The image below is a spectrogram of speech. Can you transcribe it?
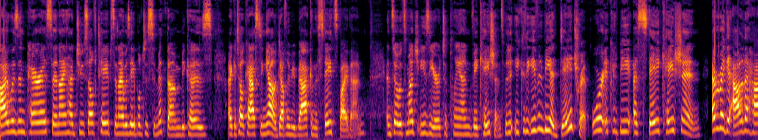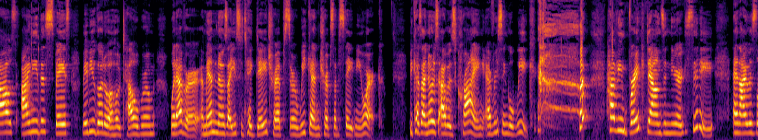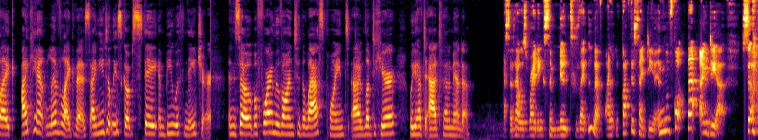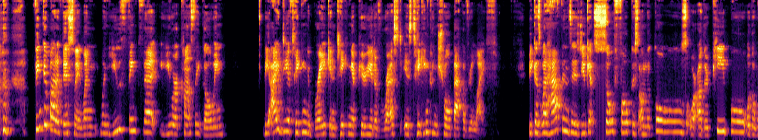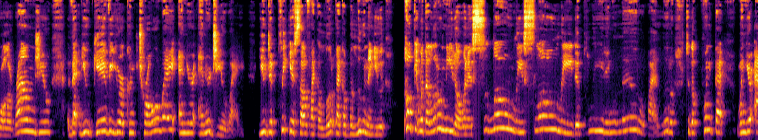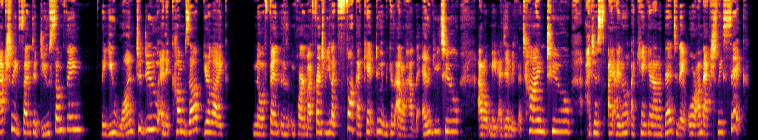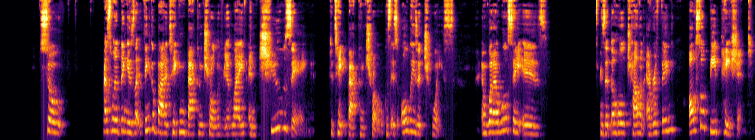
I was in Paris and I had two self tapes and I was able to submit them because I could tell casting, yeah, I'll definitely be back in the States by then. And so it's much easier to plan vacations, but it, it, could even be a day trip or it could be a staycation. Everybody get out of the house. I need this space. Maybe you go to a hotel room, whatever. Amanda knows I used to take day trips or weekend trips upstate New York because I noticed I was crying every single week, having breakdowns in New York City. And I was like, I can't live like this. I need to at least go upstate and be with nature. And so before I move on to the last point, I would love to hear what you have to add to that, Amanda. Yes, as I was writing some notes, because like, ooh, I've, got this idea and I've got that idea. So think about it this way: when when you think that you are constantly going, the idea of taking a break and taking a period of rest is taking control back of your life. Because what happens is you get so focused on the goals or other people or the world around you that you give your control away and your energy away. You deplete yourself like a little like a balloon and you poke it with a little needle and it's slowly, slowly depleting little by little to the point that when you're actually excited to do something that you want to do and it comes up, you're like, no offense, is part of my friendship. you're like, fuck, I can't do it because I don't have the energy to. I don't maybe I didn't make the time to. I just I, I don't I can't get out of bed today, or I'm actually sick. So that's one thing is like think about it, taking back control of your life and choosing to take back control because it's always a choice. And what I will say is, is that the whole trial and everything. Also, be patient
